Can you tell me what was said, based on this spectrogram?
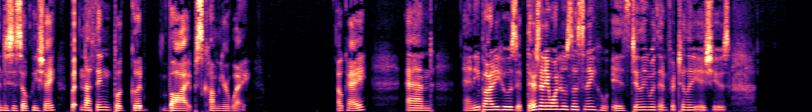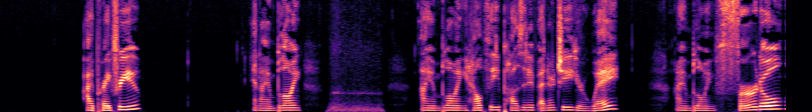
and this is so cliche, but nothing but good vibes come your way. Okay? And anybody who's, if there's anyone who's listening who is dealing with infertility issues, I pray for you. And I am blowing I am blowing healthy, positive energy your way. I am blowing fertile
